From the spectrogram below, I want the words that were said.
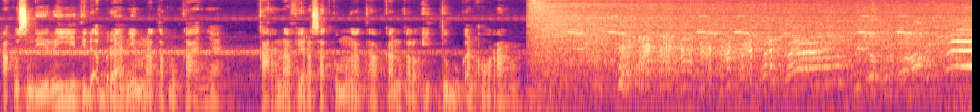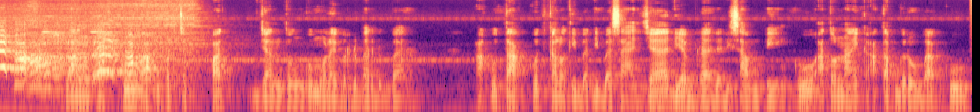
Aku sendiri tidak berani menatap mukanya karena firasatku mengatakan kalau itu bukan orang. Langkahku aku percepat, jantungku mulai berdebar-debar. Aku takut kalau tiba-tiba saja dia berada di sampingku atau naik ke atap gerobakku.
